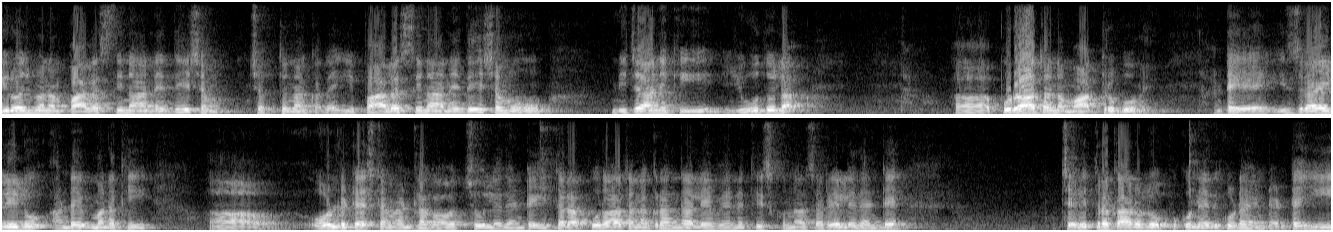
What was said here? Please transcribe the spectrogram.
ఈరోజు మనం పాలస్తీనా అనే దేశం చెప్తున్నాం కదా ఈ పాలస్తీనా అనే దేశము నిజానికి యూదుల పురాతన మాతృభూమి. అంటే ఇజ్రాయిలీలు అంటే మనకి ఓల్డ్ టెస్టమెంట్లో కావచ్చు లేదంటే ఇతర పురాతన గ్రంథాలు ఏవైనా తీసుకున్నా సరే లేదంటే చరిత్రకారులు ఒప్పుకునేది కూడా ఏంటంటే ఈ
